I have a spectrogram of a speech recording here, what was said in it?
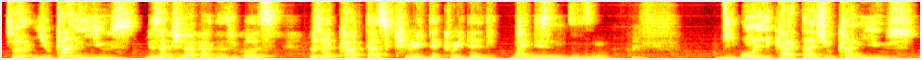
So you can't use those additional characters because those were characters created created by Disney. Disney. The only characters you can use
